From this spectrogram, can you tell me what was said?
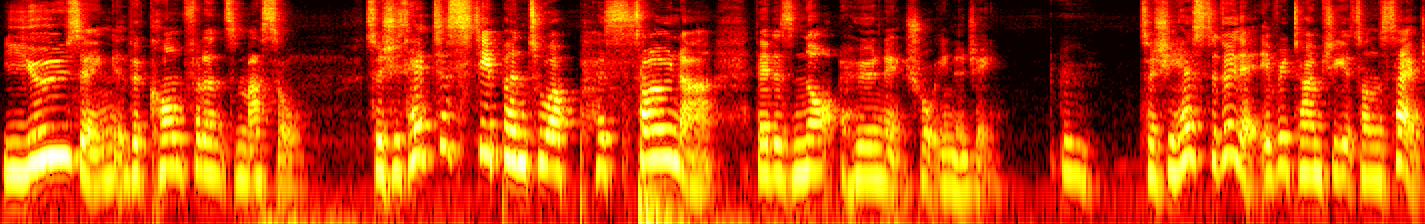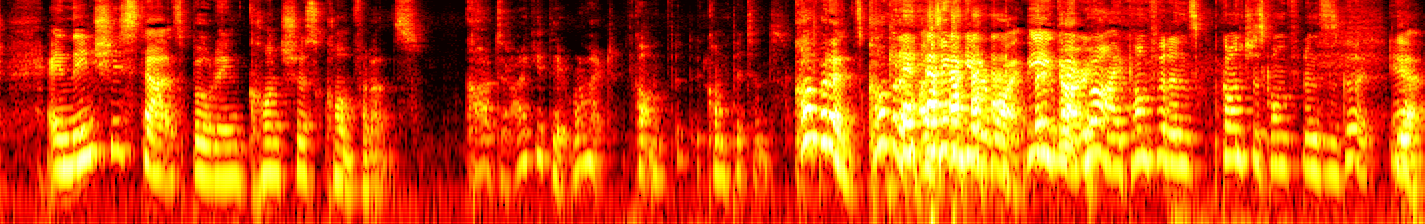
using the confidence muscle. So she's had to step into a persona that is not her natural energy. Mm. So she has to do that every time she gets on the stage. And then she starts building conscious confidence. God, did I get that right? Com- competence. Competence, competence. I didn't get it right. There you go. Right, confidence, conscious confidence is good. Yeah.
